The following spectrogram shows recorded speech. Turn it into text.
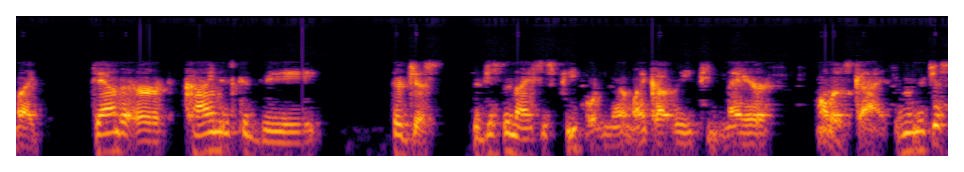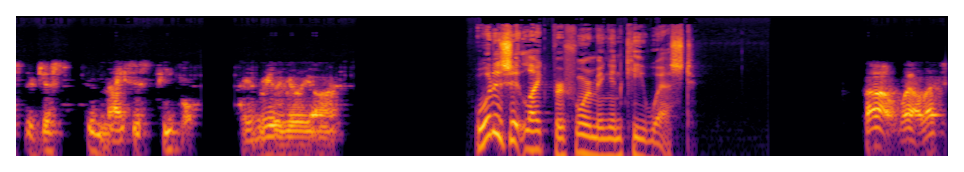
like down to earth, kind as could be. They're just, they're just the nicest people, you know, Mike Utley, Pete Mayer, all those guys. I mean, they're just, they're just the nicest people. They really, really are. What is it like performing in Key West? Oh, well, that's,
